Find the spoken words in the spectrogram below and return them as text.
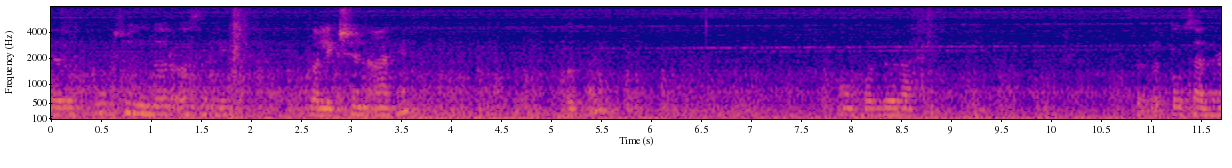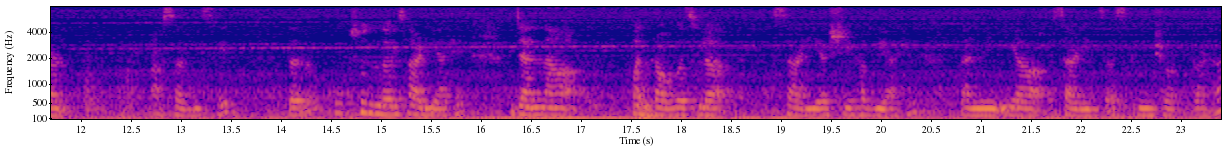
तर खूप सुंदर असं हे कलेक्शन आहे. बघा. हा आहे. तर तो साधारण असा दिसेल. तर खूप सुंदर साडी आहे. ज्यांना पंधरा ऑगस्टला साडी अशी हवी आहे. त्यांनी या साडीचा स्क्रीनशॉट काढा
